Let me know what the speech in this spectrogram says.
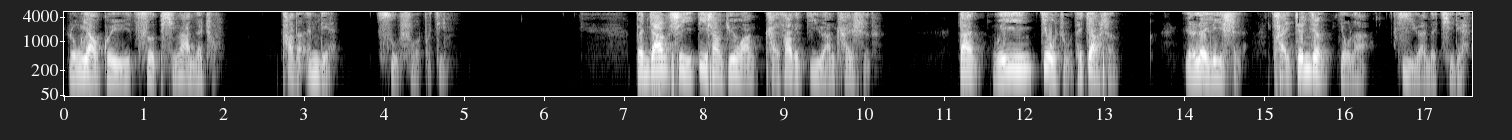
荣耀归于赐平安的主，他的恩典诉说不尽。本章是以地上君王凯撒的纪元开始的，但唯因救主的降生，人类历史才真正有了纪元的起点。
